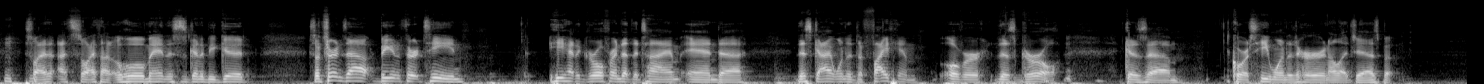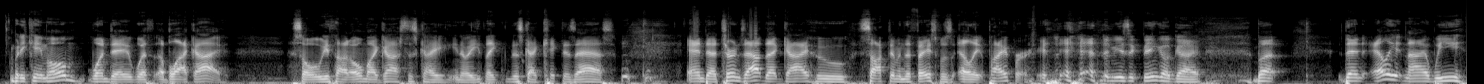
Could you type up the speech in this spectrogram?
so I, I so I thought, oh man, this is going to be good. So it turns out, being 13, he had a girlfriend at the time, and uh, this guy wanted to fight him over this girl because, um, of course, he wanted her and all that jazz. But but he came home one day with a black eye, so we thought, oh my gosh, this guy, you know, he, like this guy kicked his ass. And uh, turns out that guy who socked him in the face was Elliot Piper, the music bingo guy. But then Elliot and I we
